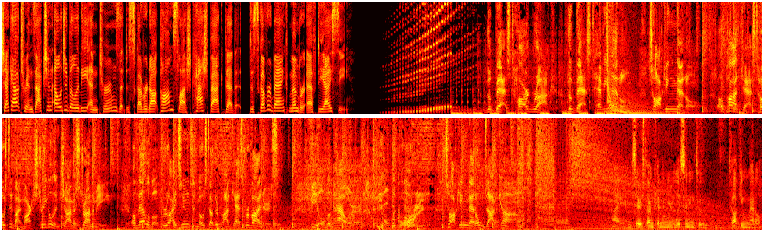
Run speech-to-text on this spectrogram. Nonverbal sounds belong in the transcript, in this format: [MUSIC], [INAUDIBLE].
Check out transaction eligibility and terms at discover.com slash cashback debit. Discover Bank member FDIC. The best hard rock, the best heavy metal, Talking Metal, a podcast hosted by Mark Strigl and John Ostronomy. Available through iTunes and most other podcast providers. Feel the power, feel the glory. TalkingMetal.com. Hi, I'm Serj Tankian, and you're listening to Talking Metal.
